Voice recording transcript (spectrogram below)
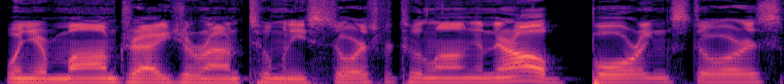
when your mom drags you around too many stores for too long and they're all boring stores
